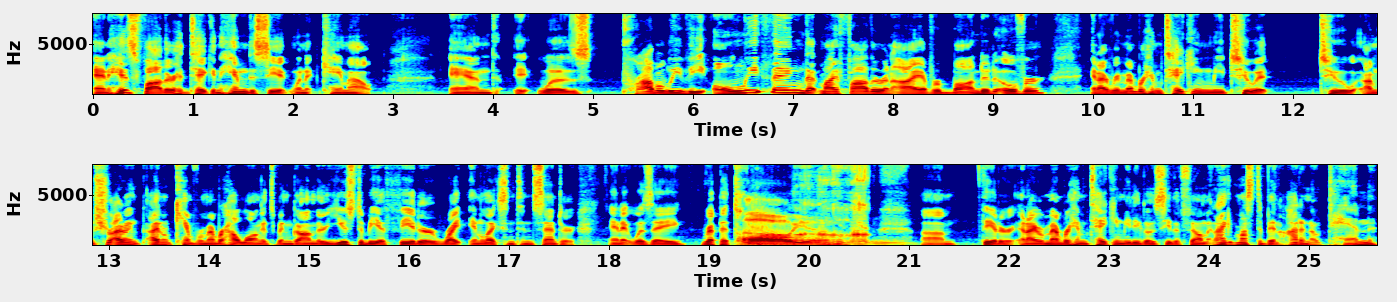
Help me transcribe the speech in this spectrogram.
And his father had taken him to see it when it came out. And it was probably the only thing that my father and I ever bonded over. And I remember him taking me to it to I'm sure I don't I don't can't remember how long it's been gone. There used to be a theater right in Lexington Center and it was a repertoire Oh, yeah. Um, theater and I remember him taking me to go see the film and I must have been I don't know 10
